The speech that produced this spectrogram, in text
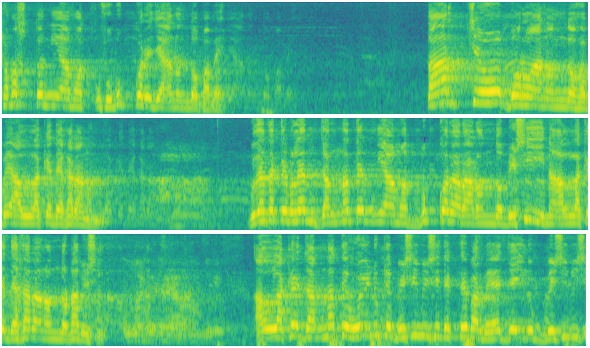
সমস্ত নিয়ামত উপভোগ করে যে আনন্দ পাবে। তার চেয়েও বড় আনন্দ হবে আল্লাহকে দেখার আনন্দ। বুঝে থাকতে বলেন, জান্নাতের নিয়ামত বুক করার আনন্দ বেশি না আল্লাহকে দেখার আনন্দটা বেশি? আল্লাহকে জান্নাতে ওই লোকে বেশি বেশি দেখতে পারবে, যেই লোক বেশি বেশি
